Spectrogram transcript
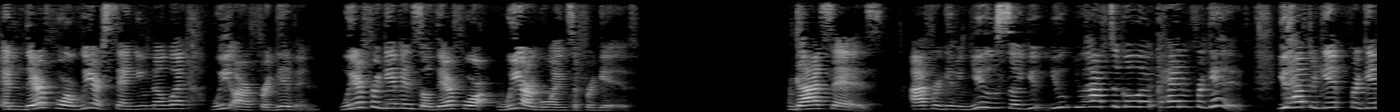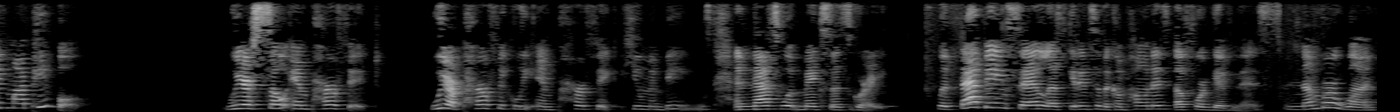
And therefore, we are saying, you know what? We are forgiven. We are forgiven, so therefore, we are going to forgive. God says, I've forgiven you, so you you you have to go ahead and forgive. You have to get forgive my people. We are so imperfect. We are perfectly imperfect human beings, and that's what makes us great. With that being said, let's get into the components of forgiveness. Number one,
